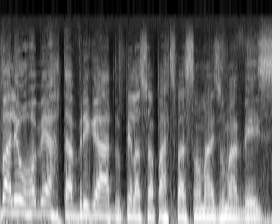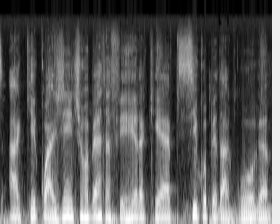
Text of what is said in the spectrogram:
Valeu, Roberta. Obrigado pela sua participação mais uma vez aqui com a gente. Roberta Ferreira, que é psicopedagoga,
